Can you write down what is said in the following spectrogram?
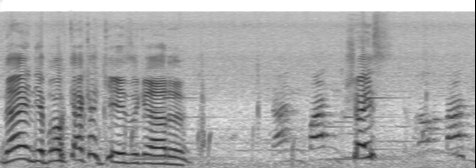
Nein, ihr braucht gar keinen Käse gerade! Dann Buns! Scheiß! Wir brauchen Buns!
